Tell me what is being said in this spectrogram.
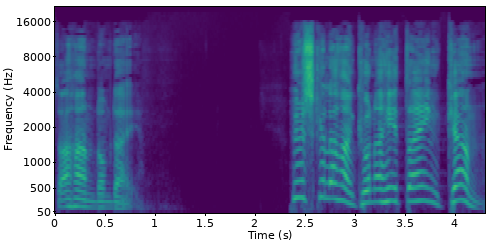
ta hand om dig. Hur skulle han kunna hitta änkan?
